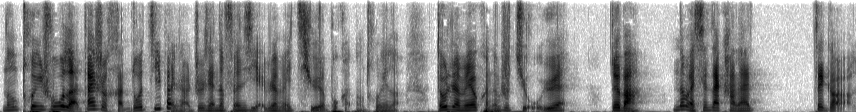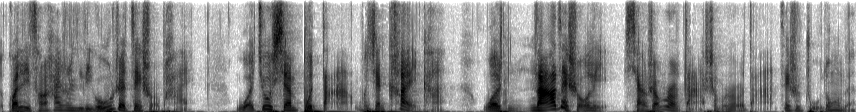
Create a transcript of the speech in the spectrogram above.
能推出了，但是很多基本上之前的分析也认为七月不可能推了，都认为有可能是九月，对吧？那么现在看来。这个管理层还是留着这手牌，我就先不打，我先看一看，我拿在手里，想什么时候打什么时候打，这是主动的，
